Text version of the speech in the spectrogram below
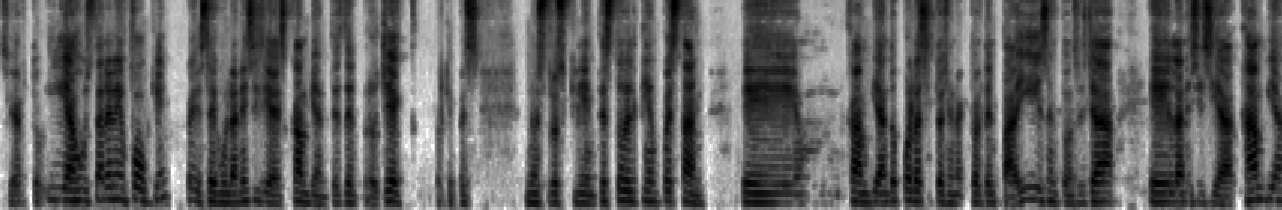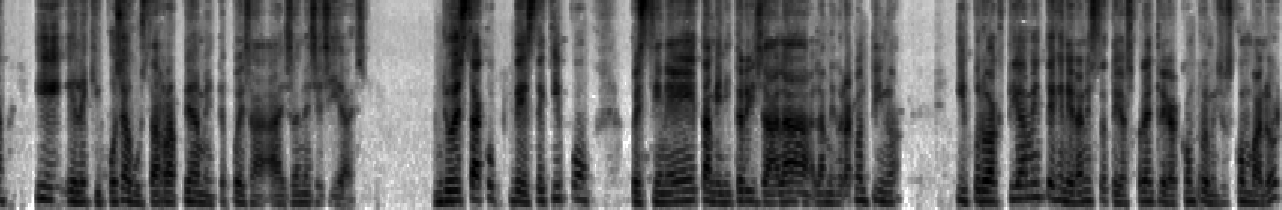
¿cierto? Y ajustar el enfoque pues, según las necesidades cambiantes del proyecto, porque pues nuestros clientes todo el tiempo están eh, cambiando por la situación actual del país, entonces ya eh, la necesidad cambia y el equipo se ajusta rápidamente pues a, esas necesidades. Yo destaco de este equipo, pues tiene también interiorizada la, la mejora continua y proactivamente generan estrategias para entregar compromisos con valor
